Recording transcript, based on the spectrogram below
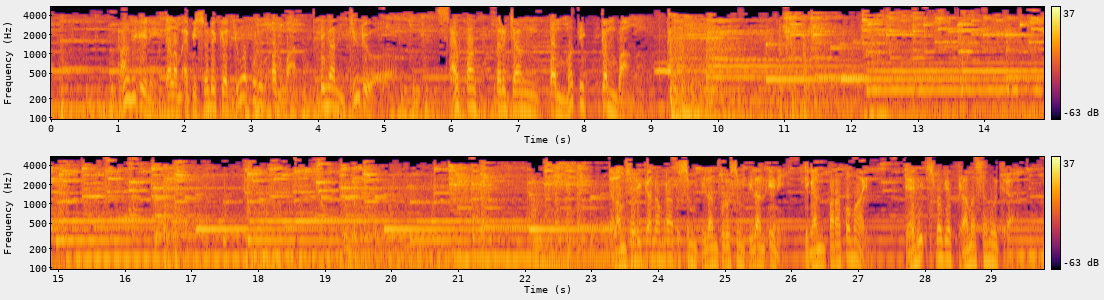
Kali ini dalam episode ke-24 dengan judul Sepak Terjang Pemetik Kembang. Dalam seri ke-699 ini dengan para pemain Dedi sebagai Brahma Samudra,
